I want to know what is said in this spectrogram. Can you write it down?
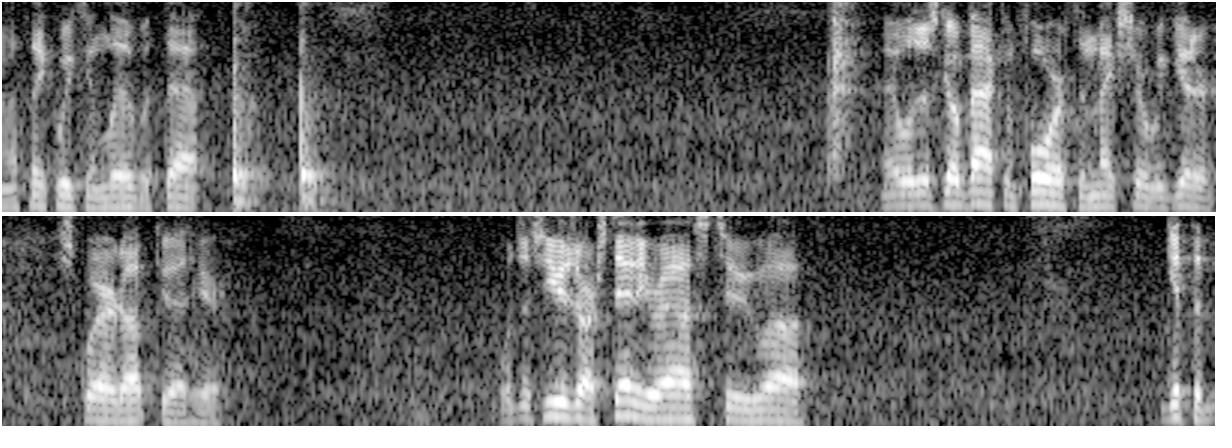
And I think we can live with that. And we'll just go back and forth and make sure we get her squared up good here. We'll just use our steady rest to uh, get the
